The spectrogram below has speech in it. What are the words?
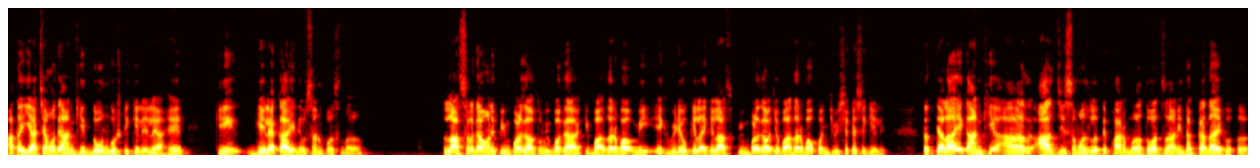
आता याच्यामध्ये आणखी दोन गोष्टी केलेल्या आहे की गेल्या काही दिवसांपासनं लासलगाव आणि पिंपळगाव तुम्ही बघा की बाजारभाव मी एक व्हिडिओ केला आहे की लास पिंपळगावचे बाजारभाव पंचवीसशे कसे गेले तर त्याला एक आणखी आज जी समजलं ते फार महत्त्वाचं आणि धक्कादायक होतं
